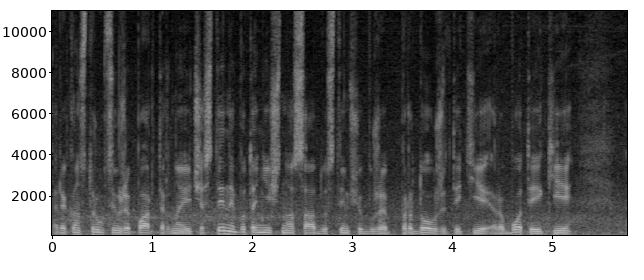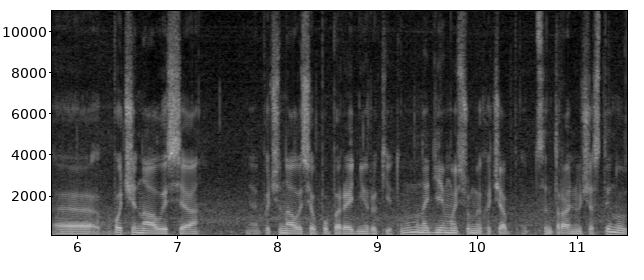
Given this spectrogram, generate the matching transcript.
реконструкції вже партерної частини ботанічного саду з тим, щоб вже продовжити ті роботи, які е, починалися, починалися в попередні роки. Тому ми надіємося, що ми хоча б центральну частину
